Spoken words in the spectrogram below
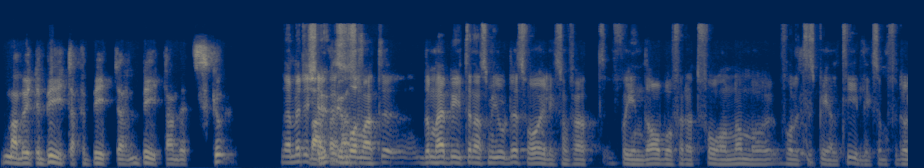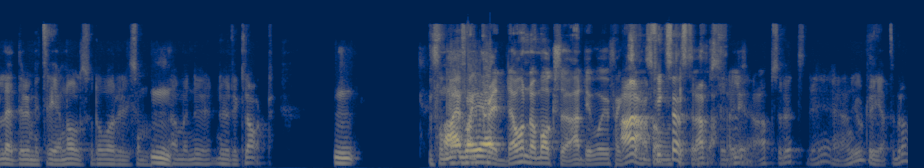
man behöver inte byta för byta, bytandets skull. Nej, men det kändes måste- som att eh, de här bytena som gjordes var ju liksom för att få in Dabo för att få honom och få lite speltid liksom. För då ledde vi med 3-0 så då var det liksom, Mm. ja men nu, nu är det klart. Mm. Nu får man ju fan jag- credda honom också. Ja, det var ju faktiskt Ja, han som fixade fixade straff. liksom. absolut, det, han gjorde det jättebra.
